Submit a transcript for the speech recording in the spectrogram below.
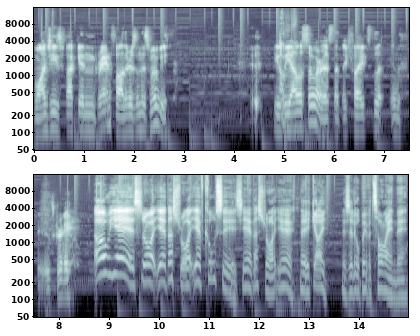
Gwangi's fucking grandfather is in this movie. He's Oh. the Allosaurus that they fight. It's great. Oh yeah, that's right. Yeah, that's right. Yeah, of course it is. Yeah, that's right. Yeah, there you go. There's a little bit of a tie in there.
